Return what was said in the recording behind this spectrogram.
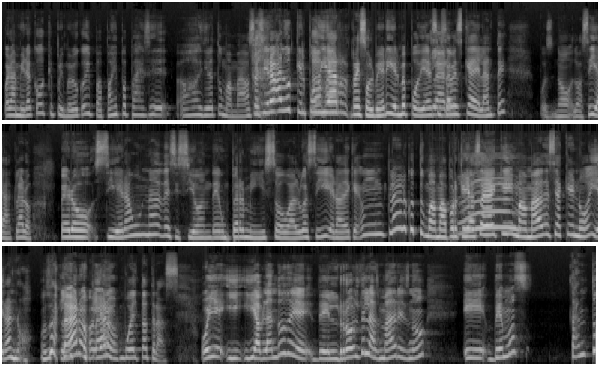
para mí era como que primero con mi papá, mi papá dice, ay, dile a tu mamá. O sea, si era algo que él podía Ajá. resolver y él me podía decir, Claro. ¿sabes qué? Adelante, pues no, lo hacía, claro. Pero si era una decisión de un permiso o algo así, era de que, mmm, con tu mamá, porque ya sabía que mi mamá decía que no y era no. O sea, Claro, no claro. Vuelta atrás. Oye, y, y hablando de- del rol de las madres, ¿no? Eh, vemos tanto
